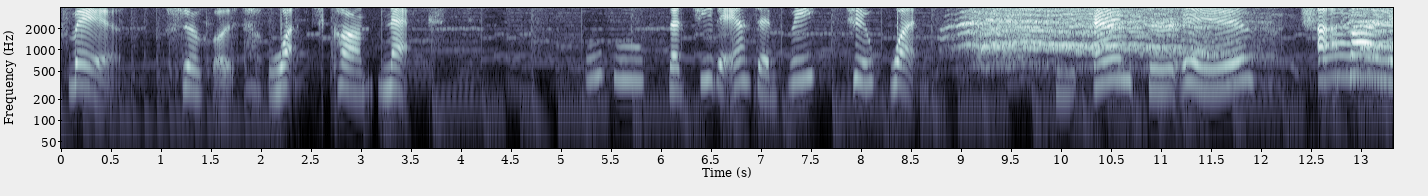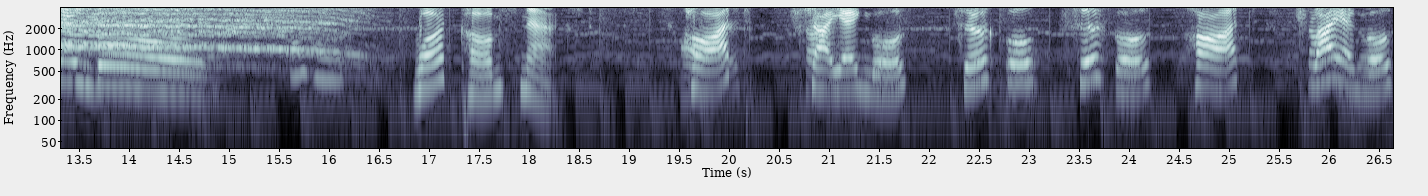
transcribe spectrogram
square, circle. What comes next? Woohoo! Let's see the answer in three, two, one. The answer is Triangle. What comes next? Heart, triangle, circle, circle, heart, triangle,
